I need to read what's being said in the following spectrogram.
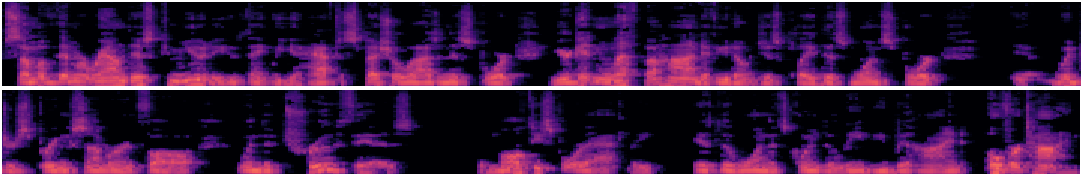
some of them around this community who think, well, you have to specialize in this sport. You're getting left behind if you don't just play this one sport, know, winter, spring, summer, and fall. When the truth is, the multi-sport athlete is the one that's going to leave you behind over time.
